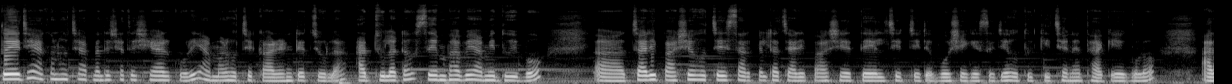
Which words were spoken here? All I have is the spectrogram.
তো এই যে এখন হচ্ছে আপনাদের সাথে শেয়ার করি, আমার হচ্ছে কারেন্টের চুলা, আর চুলাটাও সেমভাবে আমি ধুইব। চারিপাশে হচ্ছে সার্কেলটা চারিপাশে তেল চিটচিটে বসে গেছে, যেহেতু কিচেনে থাকে এগুলো। আর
